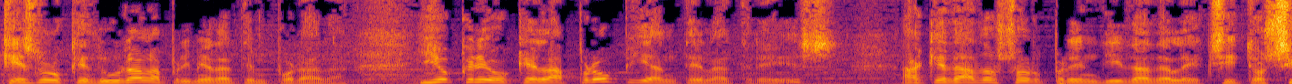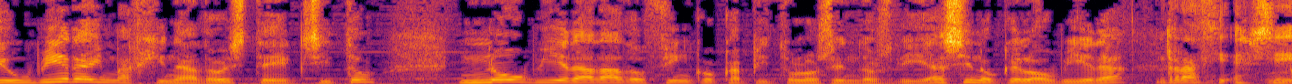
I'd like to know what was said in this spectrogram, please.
que es lo que dura la primera temporada. Yo creo que la propia Antena 3 ha quedado sorprendida del éxito. Si hubiera imaginado este éxito, no hubiera dado cinco capítulos en dos días, sino que lo hubiera sí.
